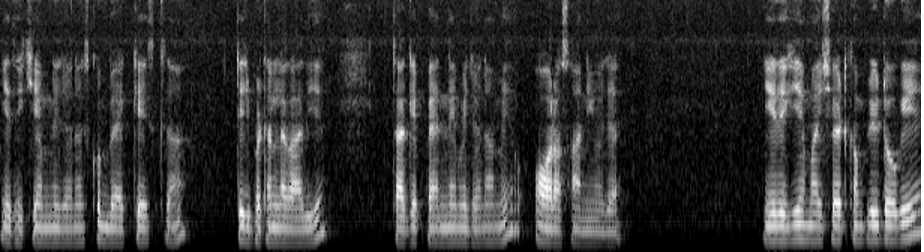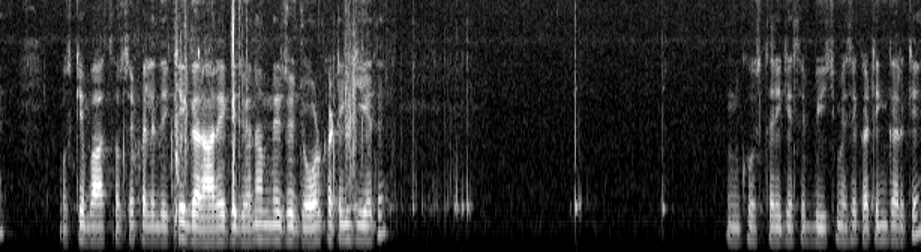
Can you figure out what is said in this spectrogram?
ये देखिए, हमने जो है ना, इसको बैक के इसका टिच बटन लगा दिए ताकि पहनने में जो है ना, हमें और आसानी हो जाए। ये देखिए, हमारी शर्ट कंप्लीट हो गई है। उसके बाद सबसे पहले देखिए, गरारे के जो है ना, हमने जो जोड़ कटिंग किए थे उनको उस तरीके से बीच में से कटिंग करके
